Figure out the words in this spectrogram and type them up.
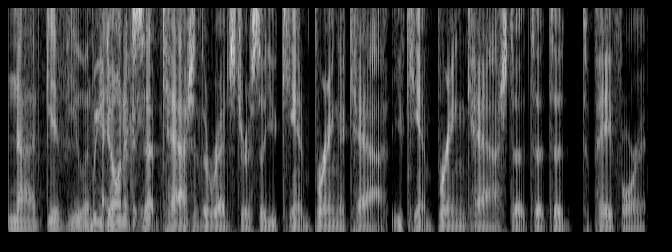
not give you an. we don't cream. accept cash at the register, so you can't bring a cash. You can't bring cash to, to to to pay for it.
